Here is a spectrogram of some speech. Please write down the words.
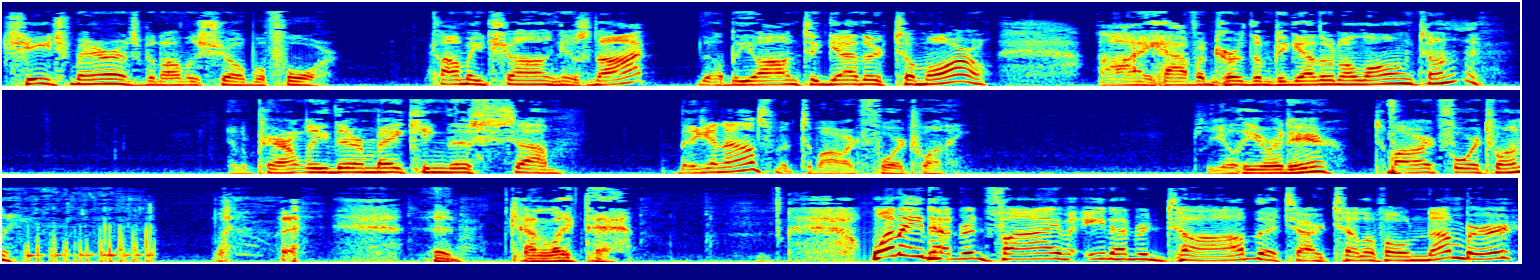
Cheech Marin's been on the show before. Tommy Chong has not. They'll be on together tomorrow. I haven't heard them together in a long time. And apparently they're making this um, big announcement tomorrow at 420. So you'll hear it here tomorrow at 420. kind of like that. 1-800-5800-TOM. That's our telephone number.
